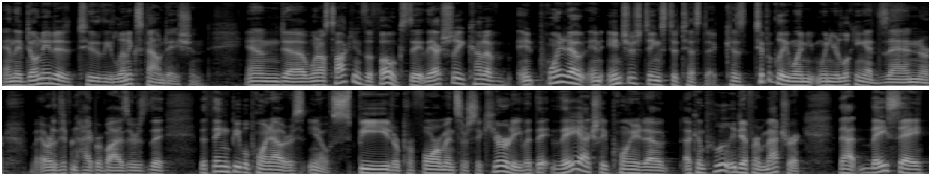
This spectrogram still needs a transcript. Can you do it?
and they've donated it to the Linux Foundation. And uh, when I was talking to the folks, they, they actually kind of pointed out an interesting statistic because typically when when you're looking at Xen or or different hypervisors, the the thing people point out is you know speed or performance or security, but they they actually pointed out a completely different metric that they say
